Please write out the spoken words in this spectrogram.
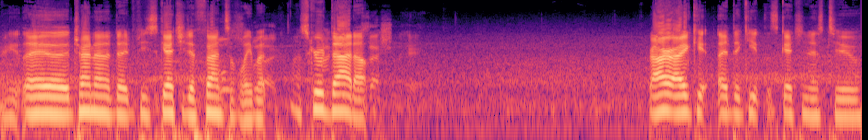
Uh, trying not to be sketchy defensively, but I screwed that up. possession here. I, I, I had to keep the sketchiness too.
